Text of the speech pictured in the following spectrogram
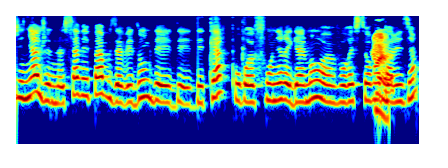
génial, je ne le savais pas. Vous avez donc des, des, des terres pour euh, fournir également euh, vos restaurants parisiens?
